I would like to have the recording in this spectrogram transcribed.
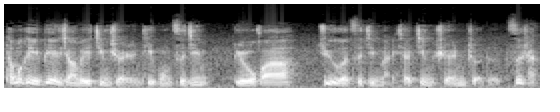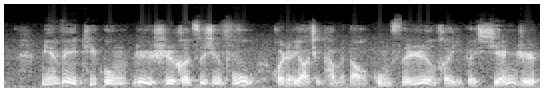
他们可以变相为竞选人提供资金，比如花。巨额资金买下竞选者的资产，免费提供律师和咨询服务，或者邀请他们到公司任何一个闲职，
